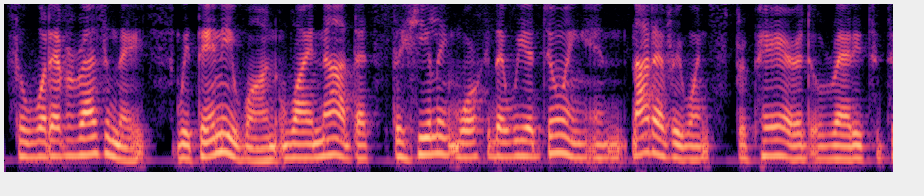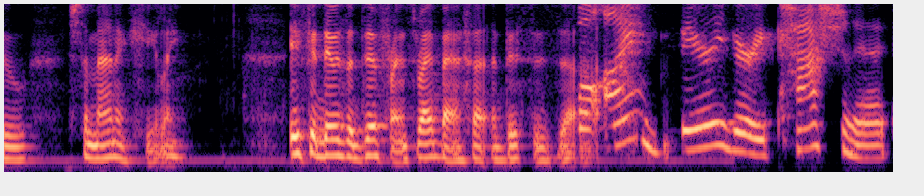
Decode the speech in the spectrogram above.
so, whatever resonates with anyone, why not? That's the healing work that we are doing. And not everyone's prepared or ready to do shamanic healing. If there's a difference, right, Beth? This is. Uh... Well, I'm very, very passionate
